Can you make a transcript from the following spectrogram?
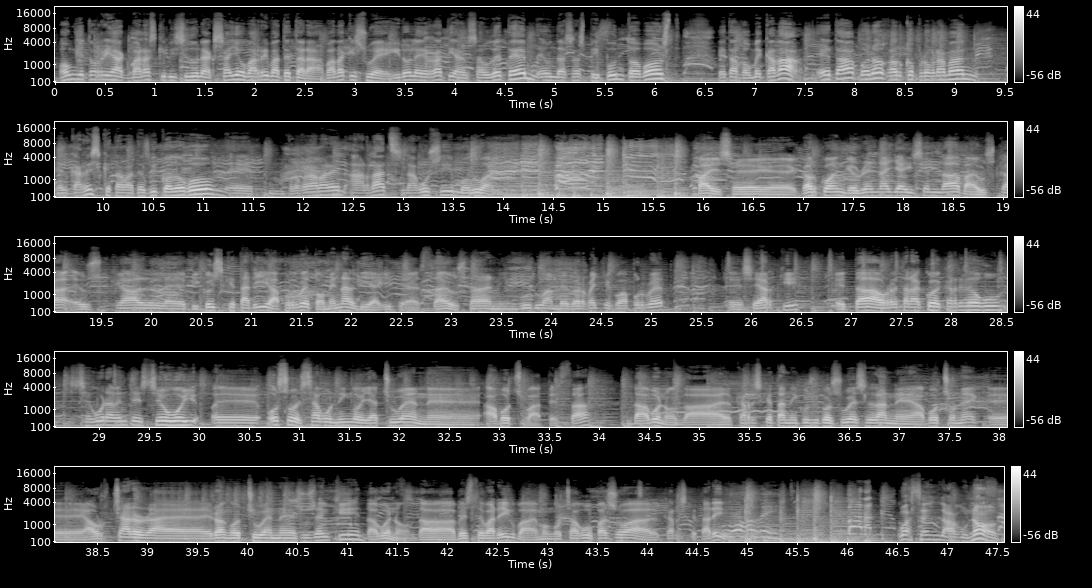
Ongi etorriak barazki bizidunak saio barri batetara. Badakizue, Irola irratian zaudete, eundazazpi.bost, eta domeka da. Eta, bueno, gaurko programan elkarrizketa bat eukiko dugu, e, programaren ardatz nagusi moduan. Bai, ze, gaurkoan geure naia izen da, ba, Euska, Euskal e, bikoizketari apurbet omenaldia egitea, ez da, Euskaren inguruan beberbaiteko apurbet, e, zeharki, eta horretarako ekarri dugu, seguramente zeu hoi e, oso ezagun ningo jatxuen e, abots bat, ez da? Da, bueno, da, elkarrizketan ikusiko zuez lan e, abots honek e, aurtxarora eroango txuen e, zuzenki, da, bueno, da beste barik, ba, emongo txagu pasoa elkarrizketari. Guazen lagunok!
